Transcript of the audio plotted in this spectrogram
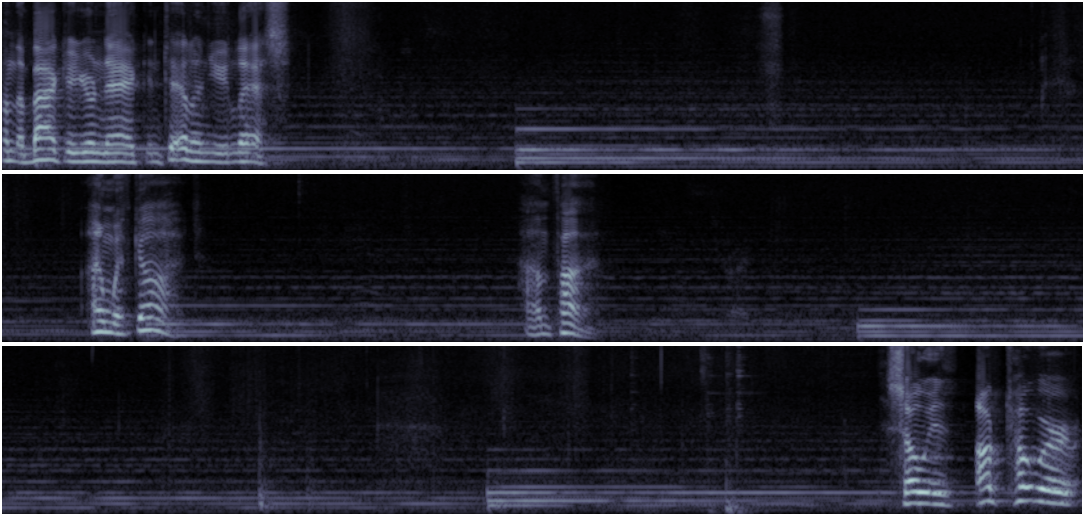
on the back of your neck and telling you less. I'm with God. I'm fine. So in October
